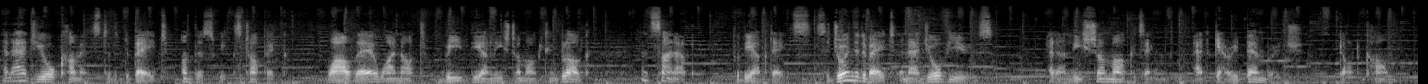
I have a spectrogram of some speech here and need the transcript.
and add your comments to the debate on this week's topic. While there, why not read the Unleashed on Marketing blog and sign up for the updates. So join the debate and add your views at Marketing at garybembridge.com.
